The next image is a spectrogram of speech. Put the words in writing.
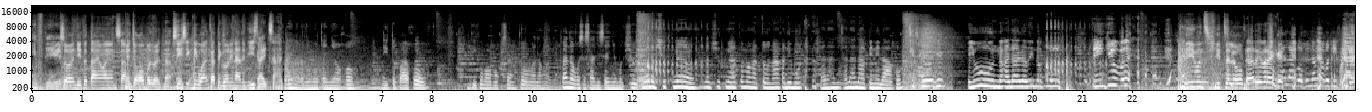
hindi. So, nandito tayo ngayon sa medyo commonwealth na sisig ni Juan. Category natin is kahit saan. Ay, nakalimutan niyo ako. Dito pa ako. Hindi ko mabuksan to. Walang ano. Paano ako sasali sa inyo mag-shoot? Oh, nag-shoot nga. Nag-shoot nga to mga to. Nakakalimutan. Sana, sana hanapin nila ako. Ayun, naalala rin ako. Thank you, pre. Naiwan seat sa loob. Sorry, pre. Akala ko, doon lang ako titigil.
